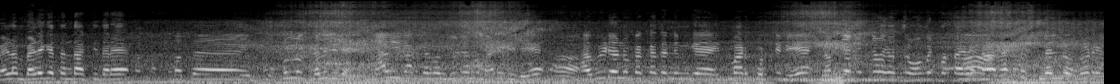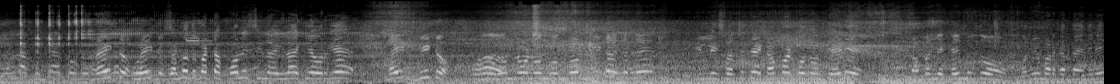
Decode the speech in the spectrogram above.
ಬೆಳ್ಳಂ ಬೆಳಗ್ಗೆ ತಂದಾಕ್ತಿದ್ದಾರೆ. ಮತ್ತೆ ಫುಲ್ಲು ಗಲೀಜಿದೆ ನಾವೀಗ ಕೆಲವೊಂದು ವಿಡಿಯೋನು ಮಾಡಿದೀವಿ. ಆ ವಿಡಿಯೋನು ಬೇಕಾದ್ರೆ ನಿಮ್ಗೆ ಇದು ಮಾಡಿ ಕೊಡ್ತೀವಿ. ನಮಗೆ ವಾಮಿಟ್ ಬರ್ತಾ ಇದೆ ಅಷ್ಟು ಸ್ಮೆಲ್ಲು ನೋಡಿ ಅಲ್ಲೆಲ್ಲ ಗುಡ್ಡೆ ಹಾಕೊಂಡು ನೈಟ್ ನೈಟ್ ಸಂಬಂಧಪಟ್ಟ ಪೊಲೀಸ್ ಇಲ್ಲ ಇಲಾಖೆಯವ್ರಿಗೆ ನೈಟ್ ಬೀಟು ಒಂದು ಒಂದು ಒಂದು ಒಂದು ಬೀಟ್ ಹಾಕಿದ್ರೆ ಇಲ್ಲಿ ಸ್ವಚ್ಛತೆ ಕಾಪಾಡ್ಬೋದು ಅಂತ ಹೇಳಿ ನಮ್ಮಲ್ಲಿ ಕೈ ಮುಗಿದು ಮನವಿ ಮಾಡ್ಕೊತಾ ಇದ್ದೀನಿ.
